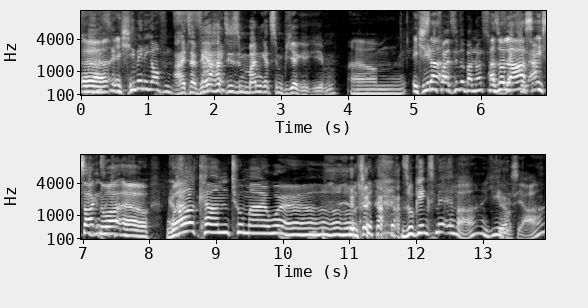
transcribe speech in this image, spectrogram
Äh, ich- Geh mir nicht auf den Alter, wer Sack. hat diesem Mann jetzt ein Bier gegeben? Ähm, ich Jedenfalls sag, sind wir bei 1986. also Lars, ich sag nur, äh, Welcome to my world. so ging es mir immer, jedes Jahr,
